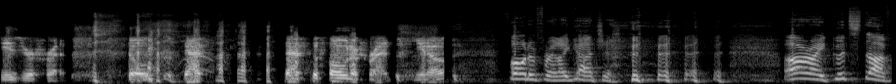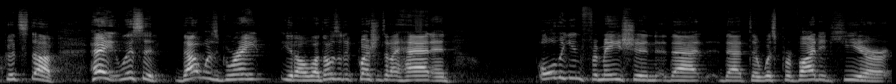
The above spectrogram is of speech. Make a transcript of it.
is your friend. So that's that's the phone a friend, you know? Phone a friend, I got you. All right, good stuff. Good stuff. Hey, listen, that was great. You know, those are the questions that I had, and all the information that that uh, was provided here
